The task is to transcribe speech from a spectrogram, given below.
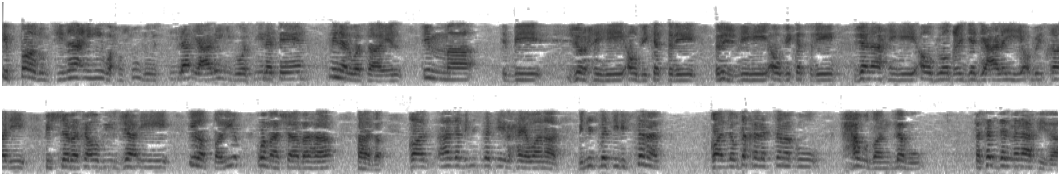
إبطال امتناعه وحصول الاستيلاء عليه بوسيلتين من الوسائل إما بجرحه أو بكسر رجله أو بكسر جناحه أو بوضع اليد عليه أو بإدخاله في الشبكة أو بإلجائه إلى الطريق وما شابه هذا. قال هذا بالنسبة للحيوانات. بالنسبة للسمك قال لو دخل السمك حوضا له فسد المنافذ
